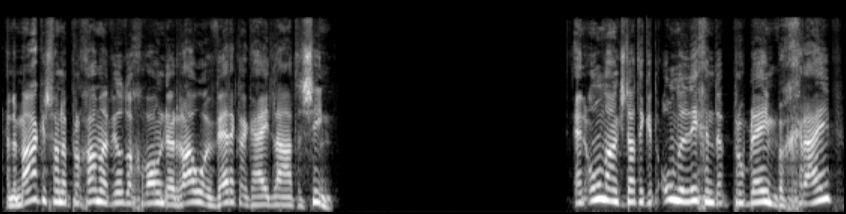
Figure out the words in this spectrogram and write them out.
En de makers van het programma wilden gewoon de rauwe werkelijkheid laten zien. En ondanks dat ik het onderliggende probleem begrijp,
